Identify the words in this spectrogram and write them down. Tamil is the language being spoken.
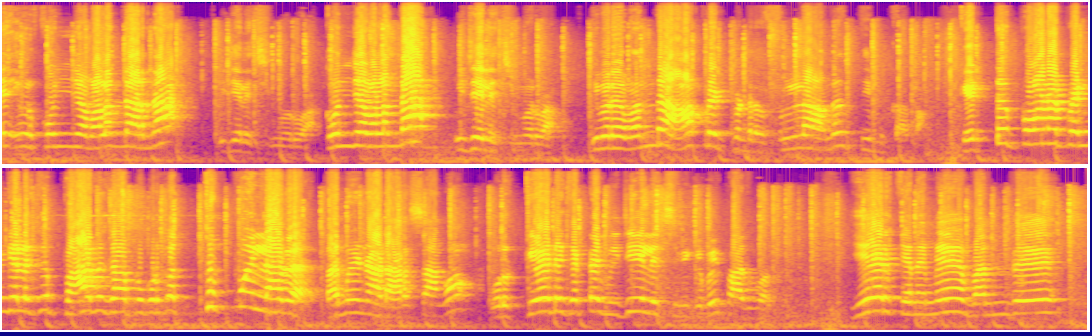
ஏன் இவர் கொஞ்சம் வளர்ந்தாருன்னா விஜயலட்சுமி வருவா. கொஞ்சம் வளர்ந்தா விஜயலட்சுமி வருவா. இவரை வந்து ஆப்ரேட் பண்றது ஃபுல்லா வந்து திமுக தான். கெட்டு போன பெண்களுக்கு பாதுகாப்பு கொடுக்க துப்பு இல்லாத தமிழ்நாடு அரசாங்கம் ஒரு கேடு கெட்ட விஜயலட்சுமிக்கு போய் பாதுகாக்கும் ஏற்கனவே வந்து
